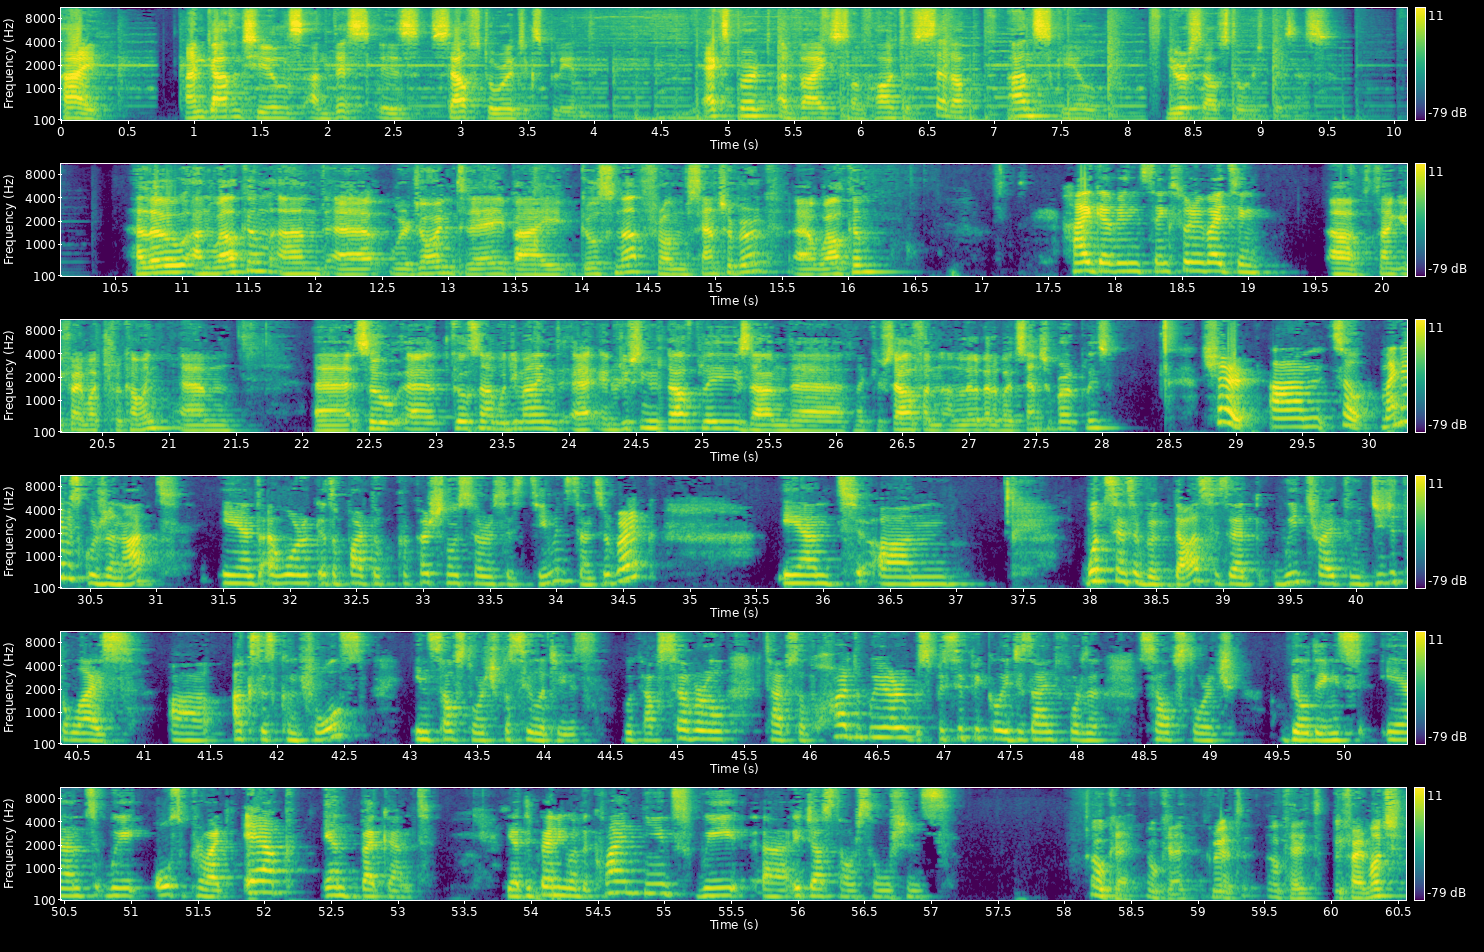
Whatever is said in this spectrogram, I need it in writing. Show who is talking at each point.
Speaker 1: Hi, I'm Gavin Shields, and this is Self Storage Explained expert advice on how to set up and scale your self storage business. Hello and welcome, and uh, we're joined today by Gulzhanat from Sensorberg. Uh, welcome.
Speaker 2: Hi, Gavin. Thanks for inviting.
Speaker 1: Oh, thank you very much for coming. Um, uh, so, uh, Gulzhanat, would you mind uh, introducing yourself, please, and uh, like yourself, and, and, a little bit about Sensorberg, please?
Speaker 2: Sure. Um, so, my name is Gulzhanat, and I work as a part of professional services team in Sensorberg. And um, what Sensorberg does is that we try to digitalize uh, access controls in self-storage facilities. We have several types of hardware specifically designed for the self-storage buildings, and we also provide app and backend. Yeah, depending on the client needs, we uh, adjust our solutions.
Speaker 1: Okay, okay, great. Okay, thank you very much.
